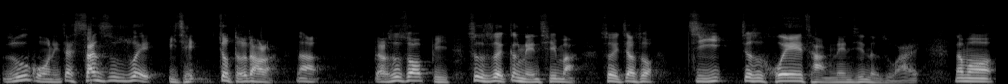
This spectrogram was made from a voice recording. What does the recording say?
如果你在三十岁以前就得到了，那表示说比四十岁更年轻嘛，所以叫做极，就是非常年轻的乳癌。那么，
